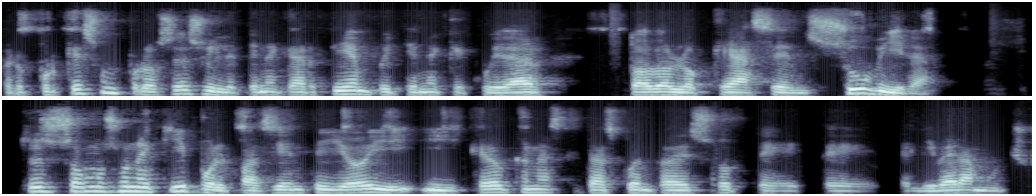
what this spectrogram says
pero porque es un proceso y le tiene que dar tiempo y tiene que cuidar todo lo que hace en su vida. Entonces somos un equipo, el paciente y yo, y, creo que una vez que te das cuenta de eso, te, libera mucho.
